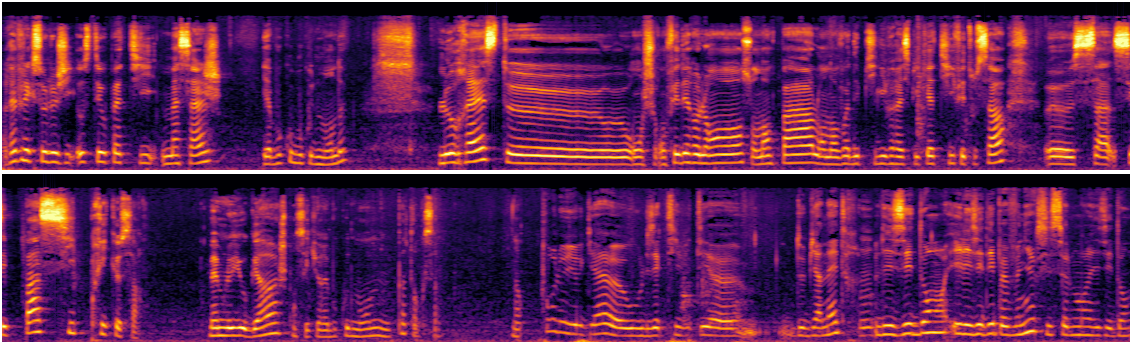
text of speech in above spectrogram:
Réflexologie, ostéopathie, massage, il y a beaucoup, beaucoup de monde. Le reste, euh, on, on, fait des relances, on en parle, on envoie des petits livres explicatifs et tout ça. Euh, ça c'est pas si pris que ça. Même le yoga, je pensais qu'il y aurait beaucoup de monde, pas tant que ça. Non. Pour le yoga euh, ou les activités euh, de bien-être, mm. les aidants et les aidés peuvent venir c'est seulement les aidants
